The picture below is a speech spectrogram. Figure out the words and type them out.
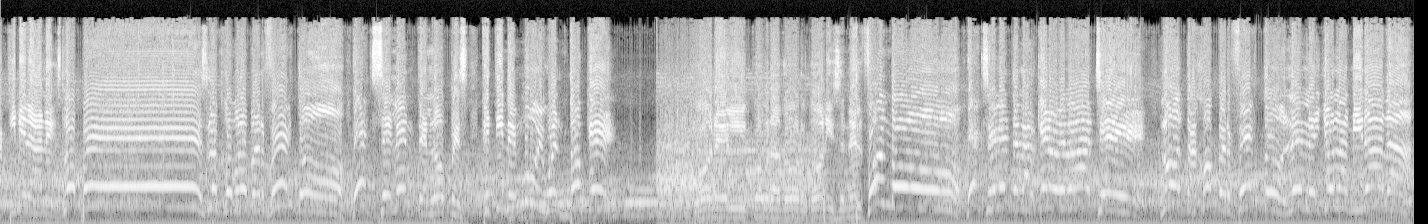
Aquí viene Alex López. Lo cobró perfecto. Excelente López, que tiene muy buen toque. Con el cobrador Donis en el fondo. Excelente el arquero de la H. Lo atajó perfecto. Le leyó la mirada.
